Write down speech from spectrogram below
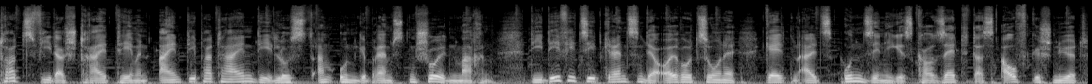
Trotz vieler Streitthemen eint die Parteien die Lust am ungebremsten Schuldenmachen. Die Defizitgrenzen der Eurozone gelten als unsinniges Korsett, das aufgeschnürt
